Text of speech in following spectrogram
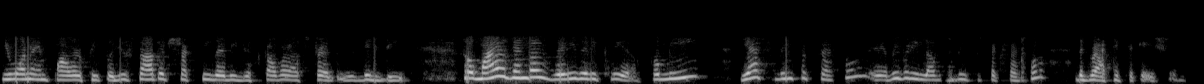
You want to empower people. You started Shakti where we discover our strength and we dig deep. So my agenda is very very clear. For me, yes, being successful. Everybody loves to be successful. The gratification,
